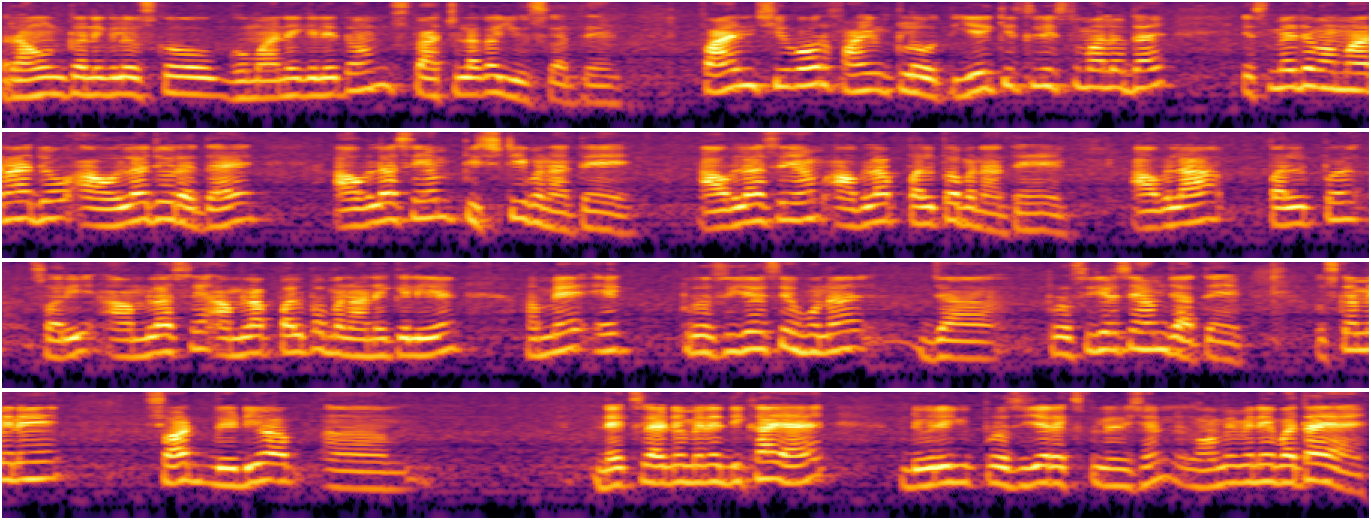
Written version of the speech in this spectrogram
राउंड करने के लिए, उसको घुमाने के लिए तो हम स्पैचुला का यूज़ करते हैं। फाइन शिव और फाइन क्लोथ ये किस लिए इस्तेमाल होता है? इसमें जब हमारा जो आंवला जो रहता है, आंवला से हम पिस्टी बनाते हैं। आंवला से हम आंवला पल्प बनाते हैं। आंवला पल्प सॉरी आंवला से आंवला पल्प बनाने के लिए हमें एक प्रोसीजर से होना जा प्रोसीजर से हम जाते हैं। उसका मैंने शॉर्ट वीडियो नेक्स्ट स्लाइड में मैंने दिखाया है ड्यूरिंग प्रोसीजर एक्सप्लेनेशन वहाँ में मैंने बताया है।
